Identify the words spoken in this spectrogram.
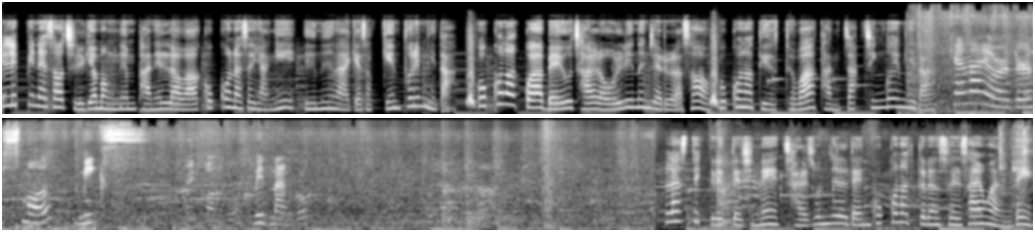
필리핀에서 즐겨 먹는 바닐라와 코코넛의 향이 은은하게 섞인 풀입니다. 코코넛과 매우 잘 어울리는 재료라서 코코넛 디저트와 단짝 친구입니다. Can I order small mix with mango? 플라스틱 그릇 대신에 잘 손질된 코코넛 그릇을 사용하는데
